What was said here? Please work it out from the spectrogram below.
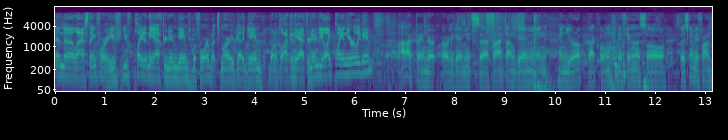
And the last thing for you, you've, you've played in the afternoon games before, but tomorrow you've got a game one o'clock in the afternoon. Do you like playing the early game? I like playing the early game. It's a prime time game in, in Europe, back home in Finland, so so it's gonna be fun.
